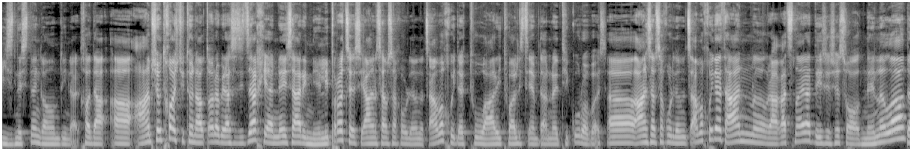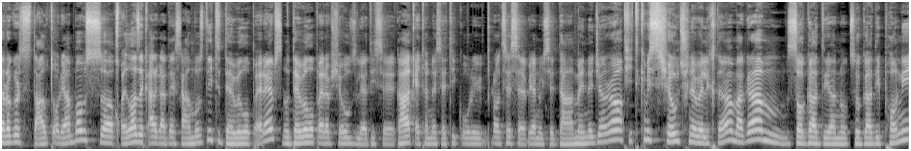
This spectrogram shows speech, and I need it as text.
ბიზნესიდან გამომდინარე. ხო და ამ შემთხვევაში თვითონ ავტორები რასაც იძახიან, ეს არის ნელი პროცესი, ან სამსახურიდან უნდა წამოხვიდეთ თუ არ ითვალისწინებთ ან ეთიკურობას. ან სამსახურიდან უნდა წამოხვიდეთ, ან რაღაცნაირად ის შესვალოთ ნელ-ნელა და როგორც ავტორი ამბობს, ყველაზე კარგად ეს ამბობდით დეველოპერებს, ნუ დეველოპერებს შეუძლიათ ისე გააკეთონ ეს ეთიკური პროცესები, ანუ ისე დაამენეჯონ, რომ თითქმის შეუმჩნეველი ხდება, მაგრამ ზოგადი, ანუ ზოგადი ფონი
